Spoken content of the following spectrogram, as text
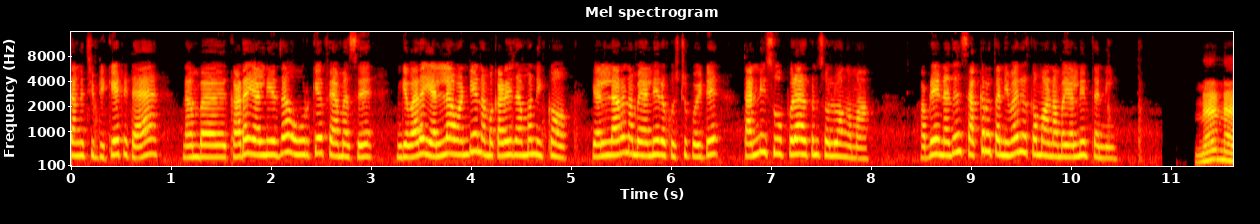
தங்கச்சி இப்படி கேட்டுட்ட? நம்ம கடை இளநீர் தான் ஊருக்கே ஃபேமஸ் இங்க வர எல்லா வண்டியும் நம்ம கடை தான் நிற்கும் எல்லாரும் நம்ம இளநீரை குடிச்சிட்டு போயிட்டு தண்ணி சூப்பரா இருக்குன்னு சொல்லுவாங்கம்மா. அப்படியே என்னது? சக்கரை தண்ணி மாதிரி இருக்குமா நம்ம இளநீர் தண்ணி. என்னண்ணே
